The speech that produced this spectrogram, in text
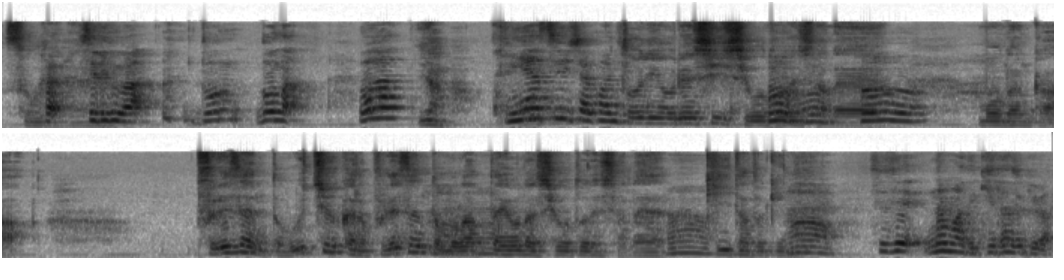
そうだね。かセリフが。どんどんな？わいや見やすいじゃん本当に嬉しい仕事でしたね、うんうんうん。もうなんかプレゼント宇宙からプレゼントもらったような仕事でしたね、うん聞いた時に、はい。それで生で聞いた時は？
